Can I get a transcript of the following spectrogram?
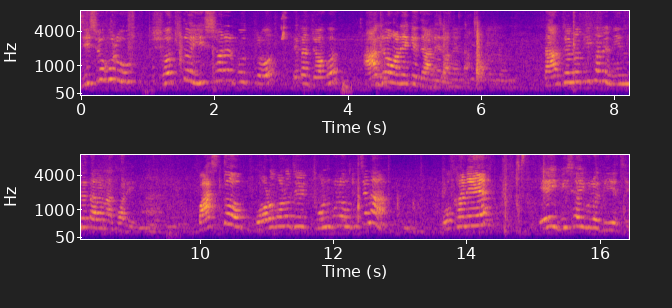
যিশুগুরু সত্য ঈশ্বরের পুত্র এটা জগৎ আজও অনেকে জানে না। জানে না। তার জন্য কি করে? নিন্দে তারা করে। বাস্তব বড় বড় যে ফোনগুলো উঠেছে না ওখানে এই বিষয়গুলো দিয়েছে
